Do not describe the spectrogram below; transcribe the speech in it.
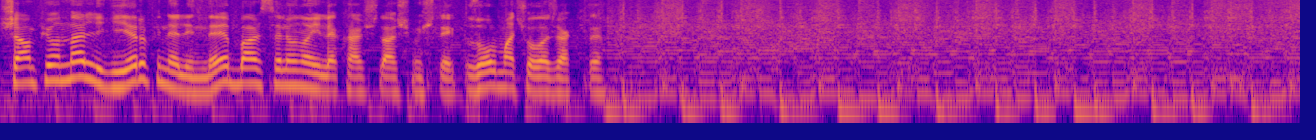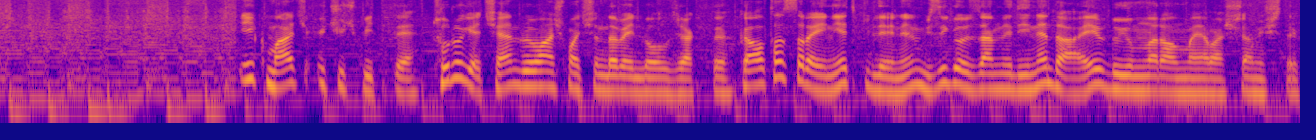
Şampiyonlar Ligi yarı finalinde Barcelona ile karşılaşmıştık. Zor maç olacaktı. İlk maç 3-3 bitti. Turu geçen rövanş maçında belli olacaktı. Galatasaray'ın yetkililerinin bizi gözlemlediğine dair duyumlar almaya başlamıştık.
